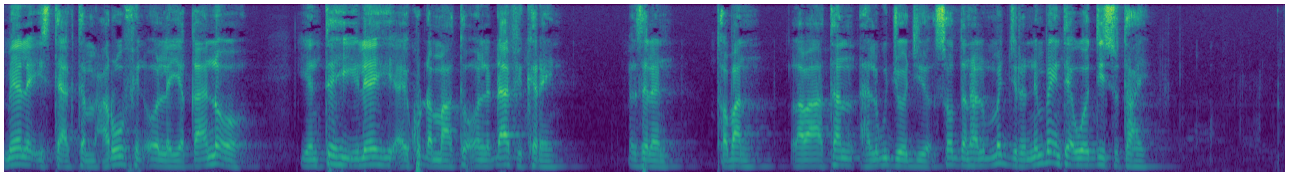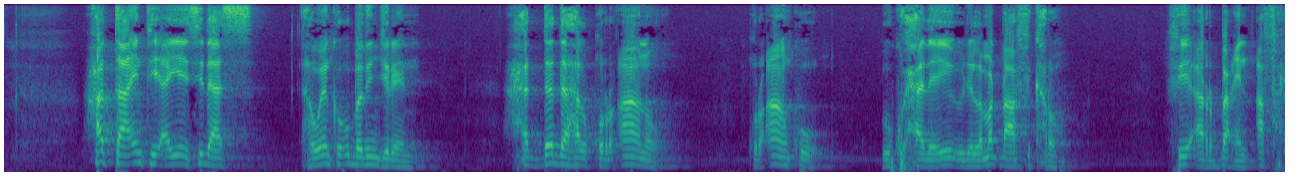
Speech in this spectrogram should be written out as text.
meel ay istaagto macruufin oo la yaqaano oo yantahi ileyhi ay ku dhammaato oon la dhaafi karayn. Masalan toban labaatan ha lagu joojiyo soddon ma jiro ninba intay awoodiisu tahay. Xataa intii ayay sidaas haweenka u badin jireen. Xadadaha alqur-aanu qur'aanku uu ku xadeeyey uu yihi lama dhaafi karo. Fii arbacin afar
